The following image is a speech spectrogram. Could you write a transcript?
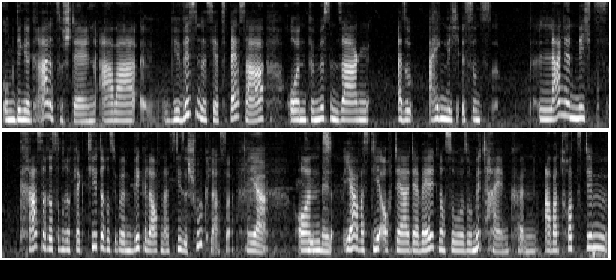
um Dinge gerade zu stellen. Aber äh, wir wissen es jetzt besser und wir müssen sagen, also eigentlich ist uns lange nichts krasseres und reflektierteres über den Weg gelaufen als diese Schulklasse. Ja. Und ja, was die auch der, der Welt noch so, so mitteilen können. Aber trotzdem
